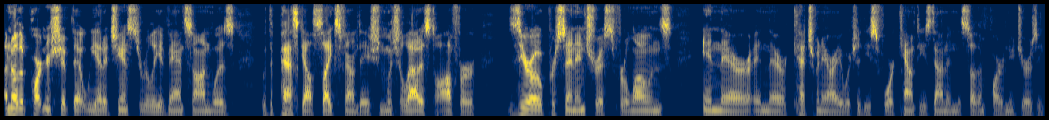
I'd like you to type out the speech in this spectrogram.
Another partnership that we had a chance to really advance on was with the Pascale Sykes Foundation, which allowed us to offer zero percent interest for loans in their in their catchment area, which are these four counties down in the southern part of New Jersey.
